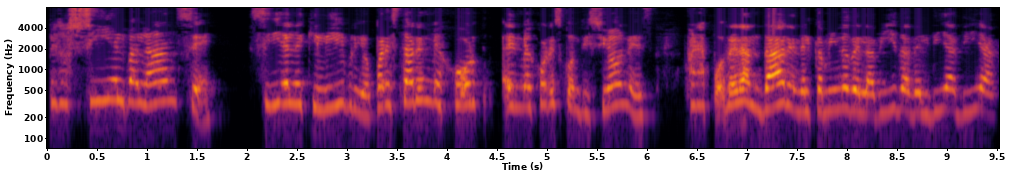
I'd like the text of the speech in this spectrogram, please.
pero sí el balance, sí el equilibrio, para estar en, mejor, en mejores condiciones, para poder andar en el camino de la vida, del día a día.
